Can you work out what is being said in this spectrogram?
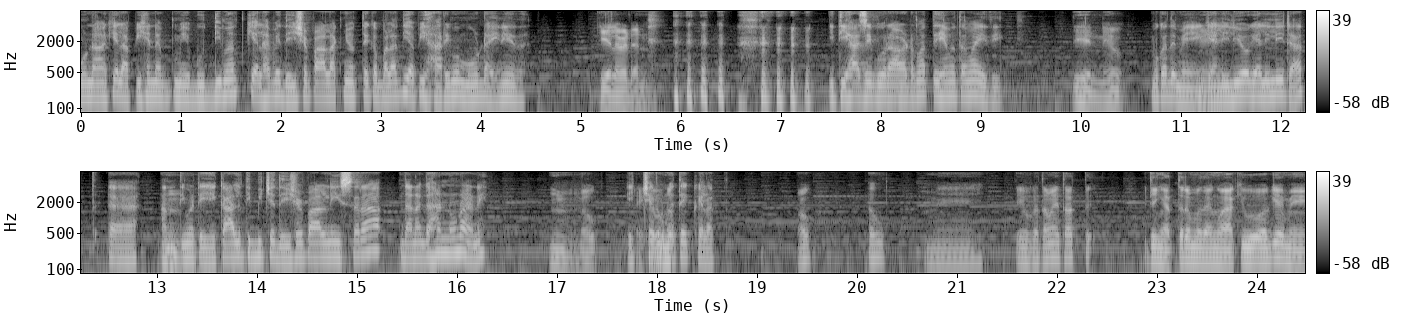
මුණනා කියල අපි හෙන මේ බුද්ධිමත් කියල. හැබ දේශපාලක්ඥොත් එක බලද අපි හරිම මෝඩයි නේද? කියල වැඩන්න. ඉතිහාසි පුරාවටමත් එහෙම තමයි ඉති තියෙන්නේ ඔව්. මොකද මේ ගැලිලියෝ ගැලිලිටත් අන්තිමට ඒ කාල තිබිච්ච දේශපාලන ඉස්සර දනගහන්න. ඔව්. එච්චර. උනතෙක් වෙලත්. මේ ඒක තමයි තත්ව ඉතින් ඇත්තරම දැන්වා කිව් වගේ මේ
